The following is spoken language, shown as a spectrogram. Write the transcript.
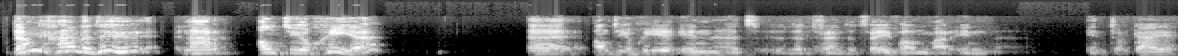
Dan gaan we nu naar Antiochië. Uh, Antiochië in het, er zijn er twee van, maar in, in Turkije.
